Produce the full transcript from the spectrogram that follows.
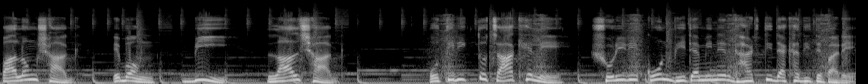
পালং শাক এবং বি, লাল শাক। অতিরিক্ত চা খেলে শরীরে কোন ভিটামিনের ঘাটতি দেখা দিতে পারে?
